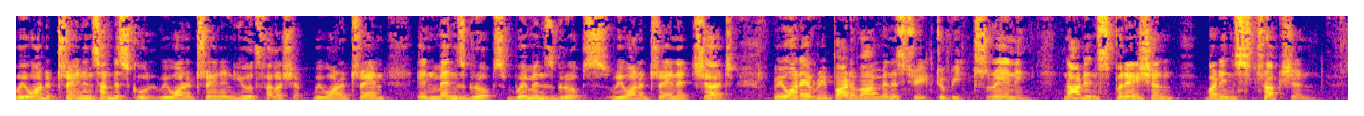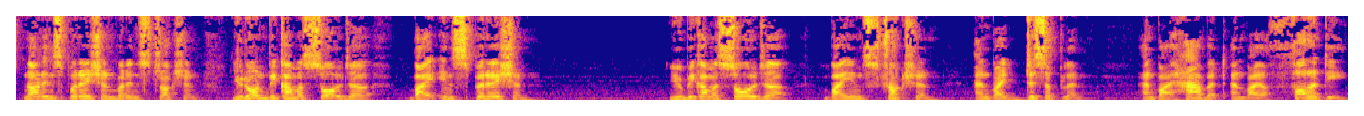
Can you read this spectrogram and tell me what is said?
We want to train in Sunday school. We want to train in youth fellowship. We want to train in men's groups, women's groups. We want to train at church. We want every part of our ministry to be training, not inspiration, but instruction. Not inspiration, but instruction. You don't become a soldier by inspiration. You become a soldier by instruction and by discipline and by habit and by authority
